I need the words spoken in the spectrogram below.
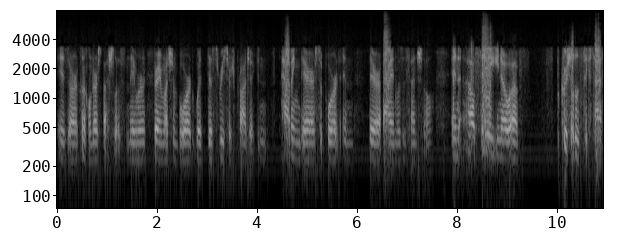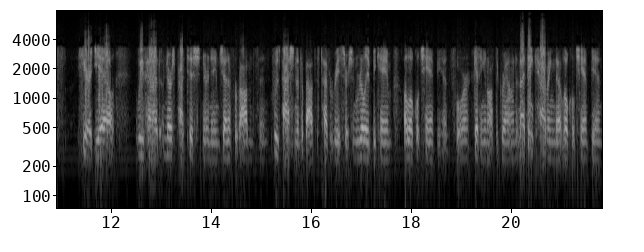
is our clinical nurse specialist, and they were very much on board with this research project. And having their support and their buy-in was essential. And I'll say, you know, uh, crucial to the success here at Yale we've had a nurse practitioner named Jennifer Robinson who's passionate about this type of research and really became a local champion for getting it off the ground. And I think having that local champion,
